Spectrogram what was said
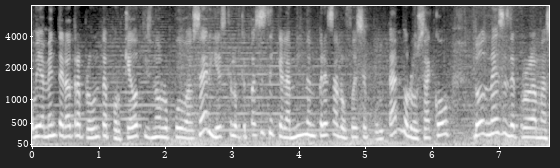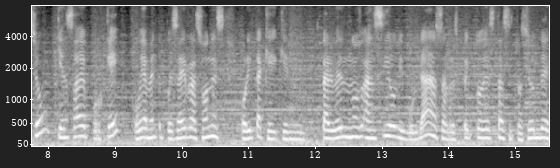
Obviamente la otra pregunta, ¿por qué Otis no lo pudo hacer? Y es que lo que pasa es que la misma empresa lo fue sepultando, lo sacó dos meses de programación, quién sabe por qué. Obviamente pues hay razones ahorita que, que tal vez no han sido divulgadas al respecto de esta situación de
